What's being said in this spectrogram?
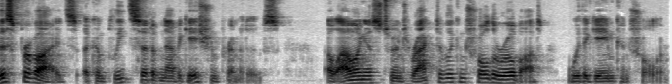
This provides a complete set of navigation primitives, allowing us to interactively control the robot with a game controller.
